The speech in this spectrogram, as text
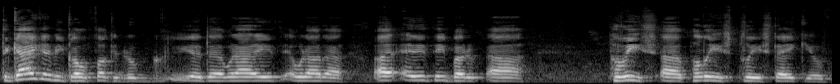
the guy gotta be go fucking you know, without anything, without a uh, anything but uh, police, uh, police, please, thank you.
